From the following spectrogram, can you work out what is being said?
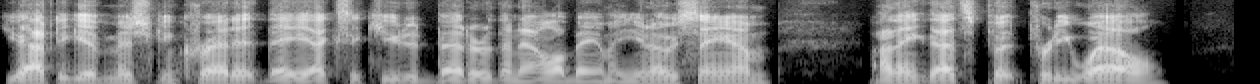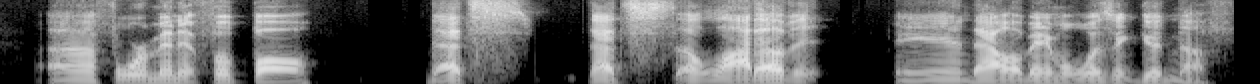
You have to give Michigan credit. They executed better than Alabama. You know, Sam, I think that's put pretty well uh, four minute football. That's that's a lot of it, and Alabama wasn't good enough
